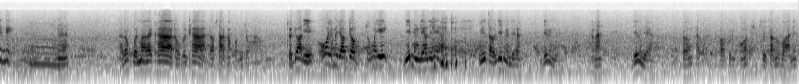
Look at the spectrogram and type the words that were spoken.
ดิวิกอืมนะอ่า รบกวนมาแล้วค่ะขอบคุณค่ะรับทราบครับผมจบข่าวสุดยอดอีก โอ้ยังไม่ยอมจบส่งมาอีกยิ้มอย่างเดียวทีเนี้ยยิ้มเต่ายิ้มอย่างเดียวยิ้มอย่างเดียวเห็นไหมยิ้มอย่างเดียวพร้อมครับขอบคุณโอ๊ตสื่อสารเมื่อวานเนี่ย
